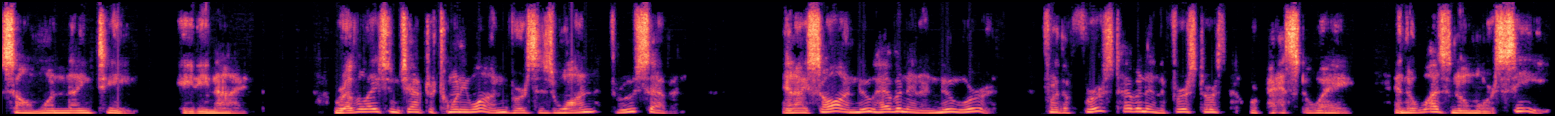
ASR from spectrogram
Psalm 119, 89. Revelation chapter 21, verses 1 through 7. And I saw a new heaven and a new earth, for the first heaven and the first earth were passed away, and there was no more sea.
